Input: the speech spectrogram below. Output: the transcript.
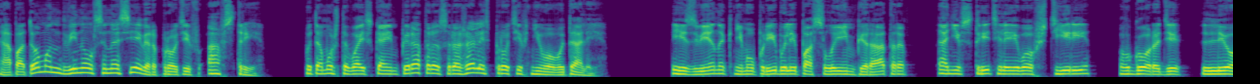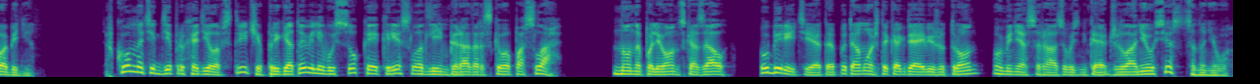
А потом он двинулся на север против Австрии, потому что войска императора сражались против него в Италии. Из Вены к нему прибыли послы императора, они встретили его в Штирии, в городе Лёбене. В комнате, где проходила встреча, приготовили высокое кресло для императорского посла. Но Наполеон сказал, «Уберите это, потому что, когда я вижу трон, у меня сразу возникает желание усесться на него».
